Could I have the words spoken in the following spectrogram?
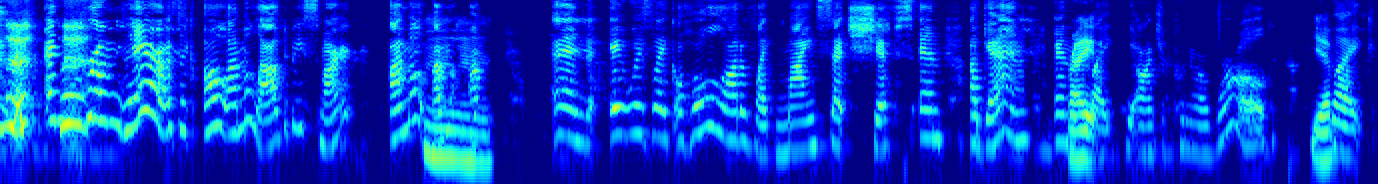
and, from there, I was like, oh, I'm allowed to be smart. I'm, a, mm. I'm, I'm, hmm. and it was like a whole lot of like mindset shifts. And again, in right. like the entrepreneur world, yeah, like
